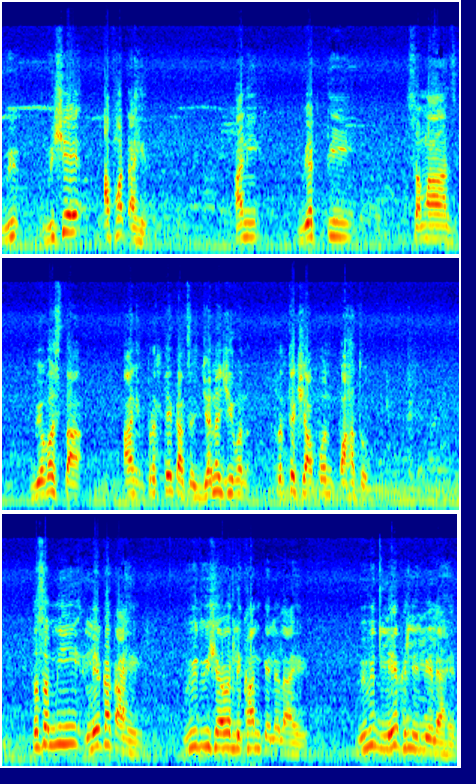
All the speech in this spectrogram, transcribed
वि विषय अफाट आहेत आणि व्यक्ती समाज व्यवस्था आणि प्रत्येकाचं जनजीवन प्रत्यक्ष आपण पाहतो. तसं मी लेखक आहे विविध विषयावर लिखाण केलेलं आहे विविध लेख लिहिलेले आहेत.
